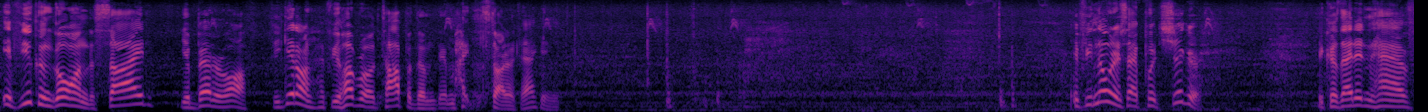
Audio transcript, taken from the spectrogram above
If you can go on the side, you're better off. If you get on, if you hover on top of them, they might start attacking you. If you notice, I put sugar because I didn't have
